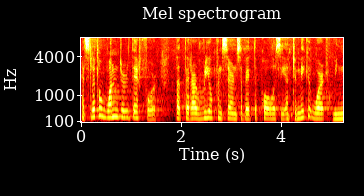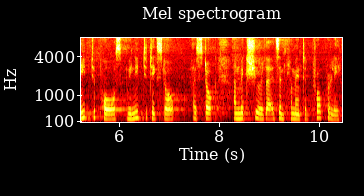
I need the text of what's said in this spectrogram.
It's little wonder, therefore, that there are real concerns about the policy. And to make it work, we need to pause, we need to take stock, uh, stock and make sure that it's implemented properly.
